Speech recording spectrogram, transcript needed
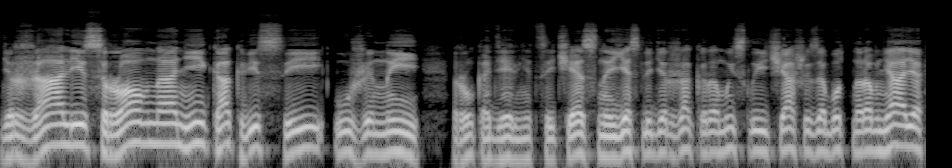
держались ровно они, как весы у жены, рукодельницы честной, если, держа коромыслы и чаши заботно равняя,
